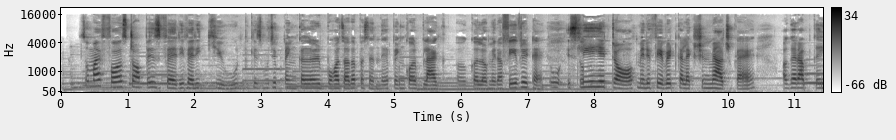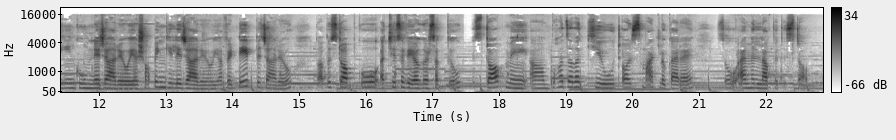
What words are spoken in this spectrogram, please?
so my first top is very very cute because मुझे पिंक कलर बहुत ज़्यादा पसंद है। पिंक और ब्लैक कलर मेरा फेवरेट है। तो इसलिए ये टॉप मेरे फेवरेट कलेक्शन में आ चुका है। अगर आप कहीं घूमने जा रहे हो या शॉपिंग के लिए जा रहे हो या फिर डेट पे जा रहे हो तो आप इस टॉप को अच्छे से वेयर कर सकते हो। इस टॉप में बहुत ज़्यादा क्यूट और स्मार्ट लुक आ रहा है। So I am in love with this top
